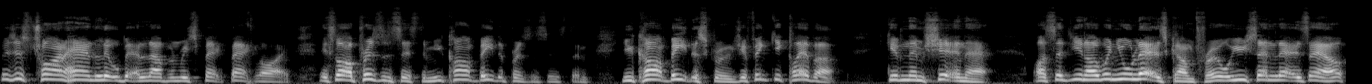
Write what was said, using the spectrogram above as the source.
but just try and hand a little bit of love and respect back. Like, it's like a prison system. You can't beat the prison system. You can't beat the screws. You think you're clever giving them shit in that. I said, you know, when your letters come through or you send letters out,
